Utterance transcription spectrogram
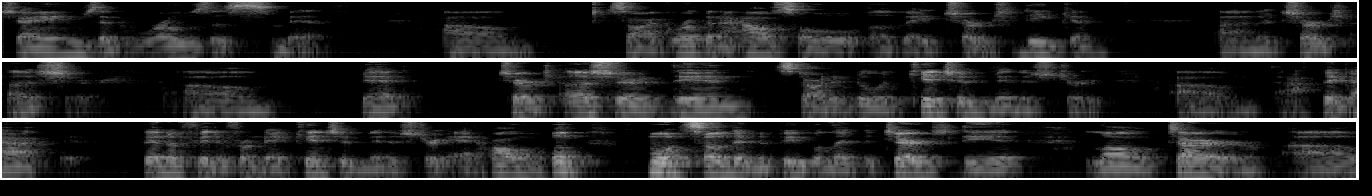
James and Rosa Smith. Um, so I grew up in a household of a church deacon and a church usher. Um, that church usher then started doing kitchen ministry. Um, I think I benefited from that kitchen ministry at home more so than the people at the church did long term. Uh,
